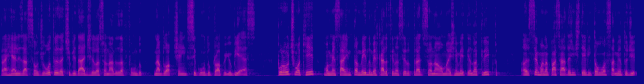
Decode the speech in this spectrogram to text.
para a realização de outras atividades relacionadas a fundo na blockchain, segundo o próprio UBS. Por último aqui, uma mensagem também do mercado financeiro tradicional, mas remetendo a cripto. A semana passada a gente teve então o lançamento de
